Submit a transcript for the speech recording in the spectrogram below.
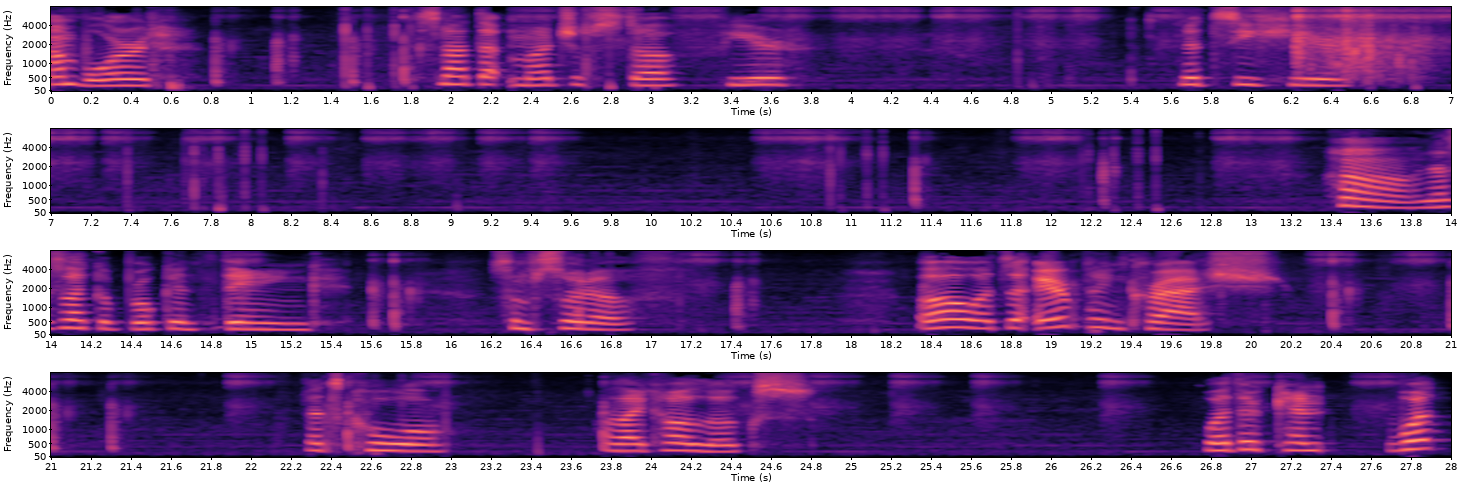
I'm bored. It's not that much of stuff here. Let's see here. Huh, that's like a broken thing. Some sort of. Oh, it's an airplane crash. That's cool. I like how it looks. Whether can what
